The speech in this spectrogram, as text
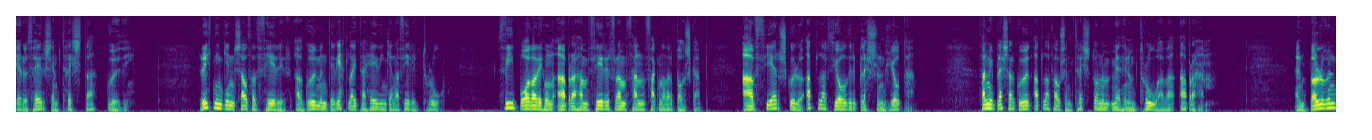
eru þeir sem treysta Guði. Rittningin sá það fyrir að Guðmundi réttlæta heiðingjana fyrir trú. Því bóðaði hún Abraham fyrirfram þann fagnadar bóðskap. Af þér skulu allar þjóðir blessun hljóta. Þannig blessar Guð alla þá sem treystónum með hinnum trúaða Abraham. En bölfun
